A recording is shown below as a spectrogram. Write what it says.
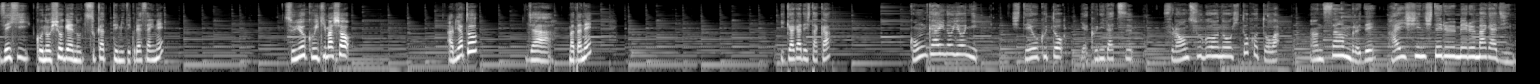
ぜひこの表現を使ってみてくださいね。強くいきましょう。ありがとう。じゃあ、またね。いかがでしたか 今回のようにしておくと役に立つフランス語の一言はアンサンブルで配信しているメールマガジン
